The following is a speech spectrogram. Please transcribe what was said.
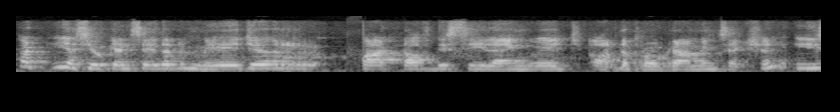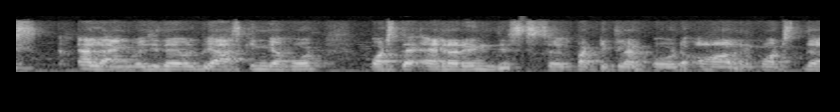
But yes, you can say that the major part of the C language or the programming section is a language. They will be asking about what's the error in this uh, particular code or what's the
